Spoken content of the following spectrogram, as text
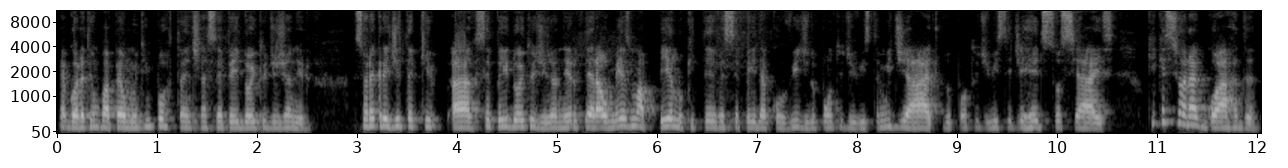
e agora tem um papel muito importante na CPI do 8 de janeiro. A senhora acredita que a CPI do 8 de janeiro terá o mesmo apelo que teve a CPI da Covid do ponto de vista midiático, do ponto de vista de redes sociais? O que, que a senhora aguarda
